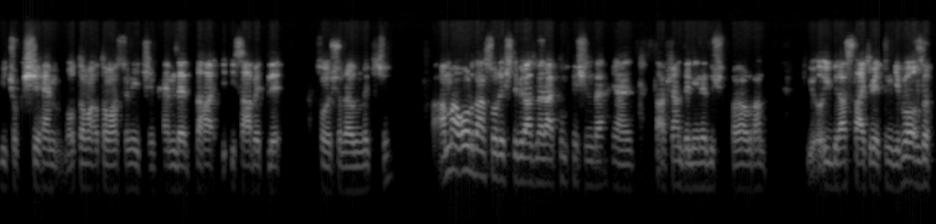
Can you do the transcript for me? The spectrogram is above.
birçok işi hem otoma, otomasyonu için hem de daha isabetli sonuçlar alınmak için. Ama oradan sonra işte biraz merakım peşinde yani tavşan deliğine düştüm oradan biraz takip ettim gibi oldu.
